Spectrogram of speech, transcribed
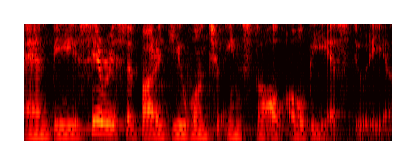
and be serious about it, you want to install OBS Studio.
